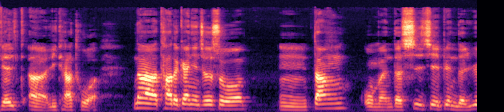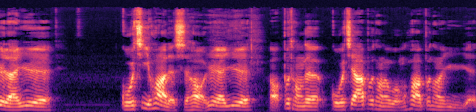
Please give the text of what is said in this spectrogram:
”（Velt） 呃 Literatur）。那它的概念就是说，嗯，当我们的世界变得越来越国际化的时候，越来越哦不同的国家、不同的文化、不同的语言，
